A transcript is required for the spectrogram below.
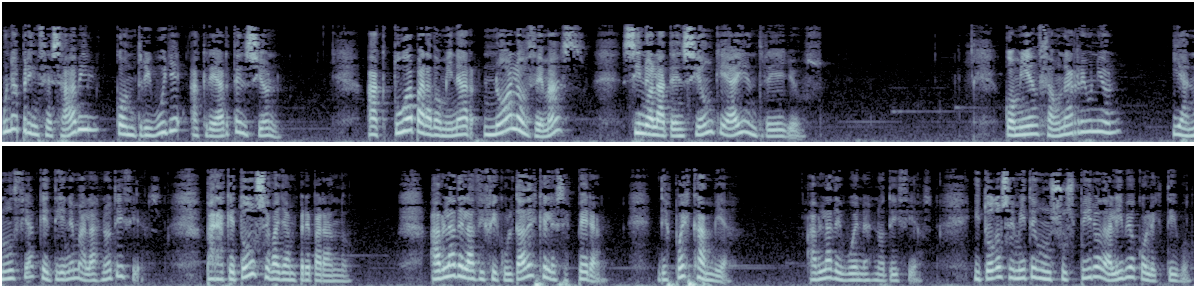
Una princesa hábil contribuye a crear tensión. Actúa para dominar no a los demás, sino la tensión que hay entre ellos. Comienza una reunión y anuncia que tiene malas noticias, para que todos se vayan preparando. Habla de las dificultades que les esperan. Después cambia. Habla de buenas noticias. Y todos emiten un suspiro de alivio colectivo.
